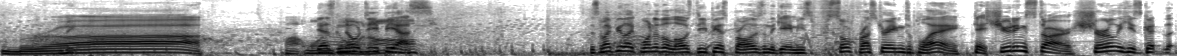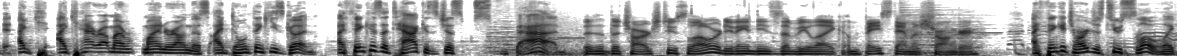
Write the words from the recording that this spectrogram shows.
Bruh. He has no DPS. Off. This might be like one of the lowest DPS brawlers in the game. He's so frustrating to play. Okay, Shooting Star. Surely he's good. I, I can't wrap my mind around this. I don't think he's good. I think his attack is just bad. Is the charge too slow or do you think it needs to be like a base damage stronger? I think it charges too slow. Like,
